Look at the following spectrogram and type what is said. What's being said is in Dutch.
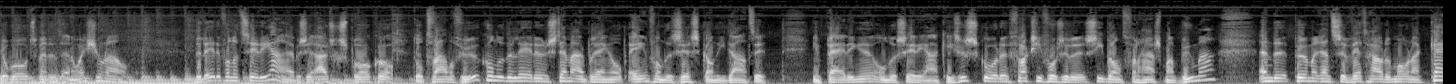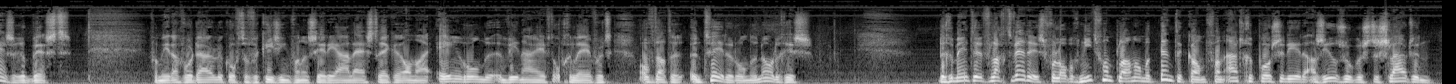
Jobboot met het NOS-journaal. De leden van het CDA hebben zich uitgesproken. Tot 12 uur konden de leden hun stem uitbrengen op een van de zes kandidaten. In peilingen onder CDA-kiezers scoorden fractievoorzitter Siebrand van Haarsma-Buma en de Purmerendse wethouder Mona Keizer het best. Vanmiddag wordt duidelijk of de verkiezing van een CDA-lijsttrekker al na één ronde een winnaar heeft opgeleverd of dat er een tweede ronde nodig is. De gemeente Vlachtwedde is voorlopig niet van plan om het tentenkamp van uitgeprocedeerde asielzoekers te sluiten.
